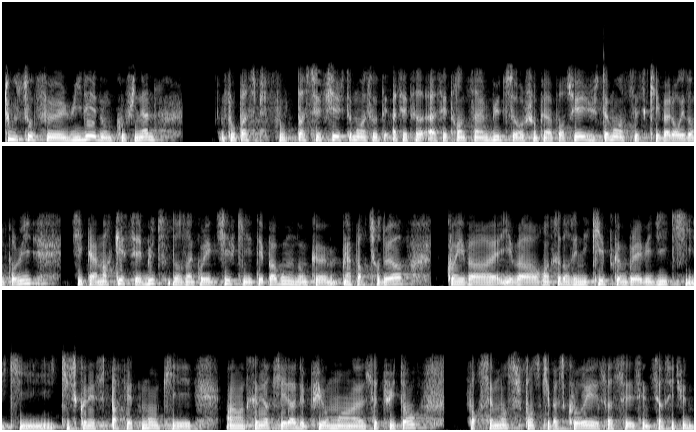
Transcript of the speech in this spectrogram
tout sauf huilé. Donc au final, faut pas faut pas se fier justement à, ces, à ces 35 buts au championnat portugais. Justement c'est ce qui est valorisant pour lui. Si tu as marqué ses buts dans un collectif qui n'était pas bon. Donc euh, à partir de là quand il va il va rentrer dans une équipe comme vous l'avez dit qui, qui, qui se connaissent parfaitement qui est un entraîneur qui est là depuis au moins 7 8 ans forcément, je pense qu'il va scorer et ça, c'est une certitude.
